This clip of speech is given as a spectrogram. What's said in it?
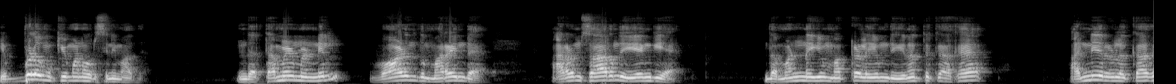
எவ்வளவு முக்கியமான ஒரு சினிமா அது. இந்த தமிழ் மண்ணில் வாழ்ந்து மறைந்த அறம் சார்ந்து இயங்கிய இந்த மண்ணையும் மக்களையும் இந்த இனத்துக்காக அந்நியர்களுக்காக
